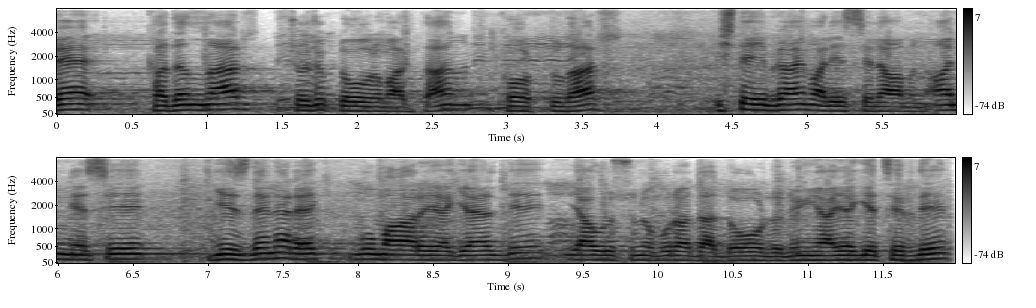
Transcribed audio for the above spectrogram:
ve kadınlar çocuk doğurmaktan korktular. İşte İbrahim Aleyhisselam'ın annesi gizlenerek bu mağaraya geldi. Yavrusunu burada doğurdu, dünyaya getirdi.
